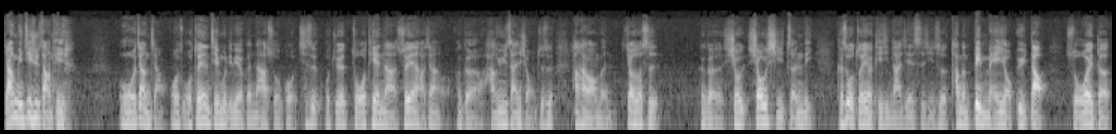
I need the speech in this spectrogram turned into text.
阳明继续涨停。我这样讲，我我昨天的节目里面有跟大家说过，其实我觉得昨天呢，虽然好像那个航运三雄就是航海王们叫做是那个休休息整理，可是我昨天有提醒大家一件事情，是他们并没有遇到所谓的。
